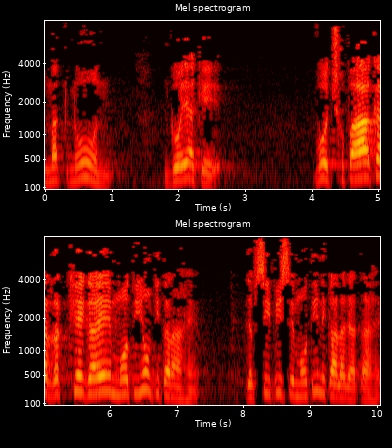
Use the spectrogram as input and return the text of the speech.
مکنون گویا کے وہ چھپا کر رکھے گئے موتیوں کی طرح ہیں۔ جب سی پی سے موتی نکالا جاتا ہے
